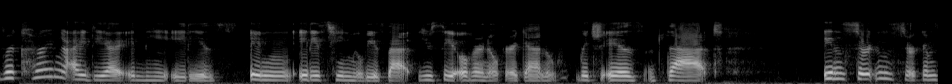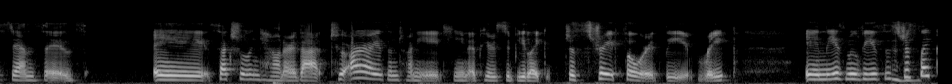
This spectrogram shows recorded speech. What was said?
Recurring idea in the 80s, in 80s teen movies that you see over and over again, which is that in certain circumstances, a sexual encounter that to our eyes in 2018 appears to be like just straightforwardly rape in these movies it's mm-hmm. just like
